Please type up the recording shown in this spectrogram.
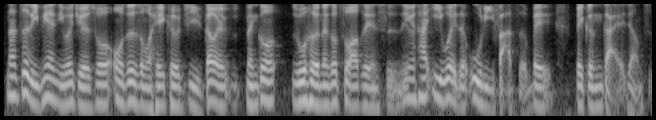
那这里面你会觉得说，哦，这是什么黑科技？到底能够如何能够做到这件事？因为它意味着物理法则被被更改这样子，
